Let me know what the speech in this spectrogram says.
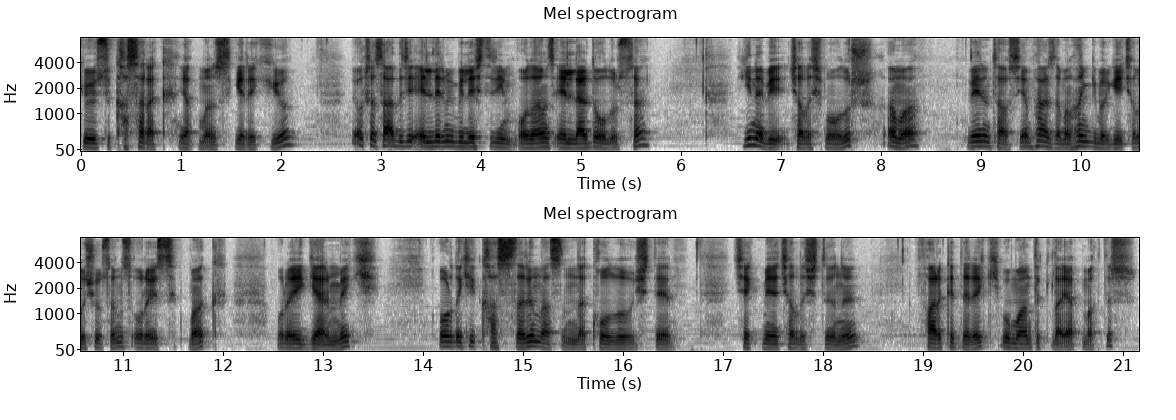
göğüsü kasarak yapmanız gerekiyor. Yoksa sadece ellerimi birleştireyim, odağınız ellerde olursa yine bir çalışma olur. Ama benim tavsiyem her zaman hangi bölgeyi çalışıyorsanız orayı sıkmak, orayı germek, oradaki kasların aslında kolu işte çekmeye çalıştığını fark ederek bu mantıkla yapmaktır.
